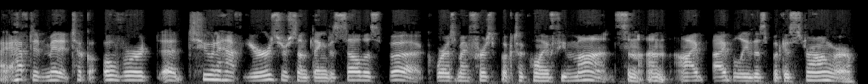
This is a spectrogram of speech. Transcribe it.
I have to admit, it took over uh, two and a half years or something to sell this book, whereas my first book took only a few months. And, and I, I believe this book is stronger.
